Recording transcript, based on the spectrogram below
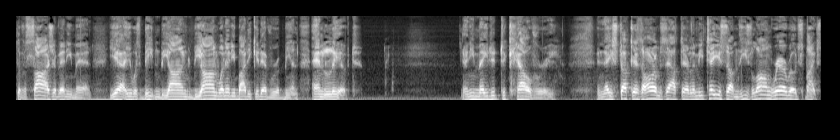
the visage of any man. Yeah, he was beaten beyond beyond what anybody could ever have been and lived. And he made it to Calvary and they stuck his arms out there. Let me tell you something. These long railroad spikes.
